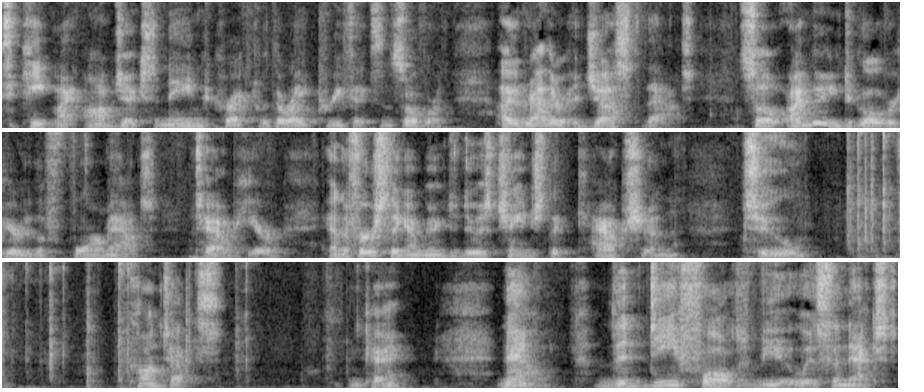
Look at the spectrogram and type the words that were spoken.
to keep my objects named correct with the right prefix and so forth. I would rather adjust that. So I'm going to go over here to the Format tab here. And the first thing I'm going to do is change the caption to contacts. Okay? Now, the default view is the next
